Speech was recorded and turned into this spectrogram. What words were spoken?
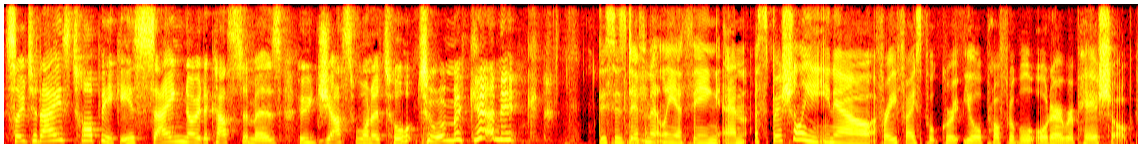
So today's topic is saying no to customers who just want to talk to a mechanic. This is definitely a thing, and especially in our free Facebook group, Your Profitable Auto Repair Shop.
